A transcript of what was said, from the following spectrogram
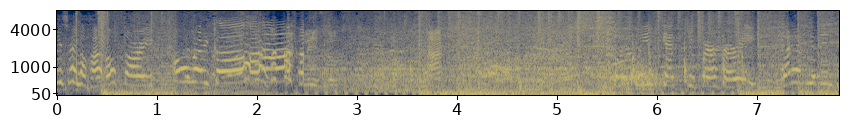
ไม่ใช่หรอคะ? Oh, sorry. Oh my god! Please get super hurry. What have you been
